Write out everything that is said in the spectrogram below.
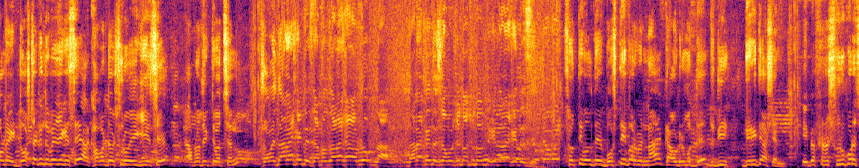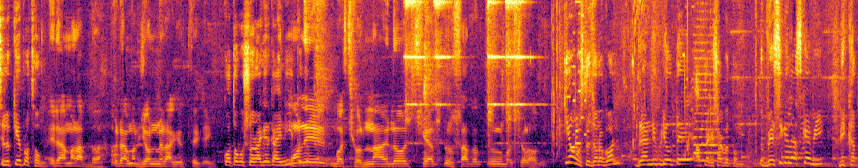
অলরাইট দশটা কিন্তু বেজে গেছে আর খাবার দেওয়া শুরু হয়ে গিয়েছে। আপনারা দেখতে পাচ্ছেন। সবাই দাঁড়া খাইতেছে আমরা দাঁড়া খাওয়ার লোক না। দাঁড়া খাইতেছে অবশ্যই দশ দেখে দাঁড়া খাইতেছে। সত্যি বলতে বসতেই পারবেন না ক্রাউডের মধ্যে যদি দেরিতে আসেন। এই ব্যবসাটা শুরু করেছিল কে প্রথম? এটা আমার আব্বা এটা আমার জন্মের আগের থেকেই। কত বছর আগের কাহিনী? অনেক বছর না হলেও ছিয়াত্তর সাতাত্তর বছর হবে। কি অবস্থা জনগণ? ব্র্যান্ডি ভিডিওতে আপনাকে স্বাগতম। তো বেসিক্যালি আজকে আমি বিখ্যাত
